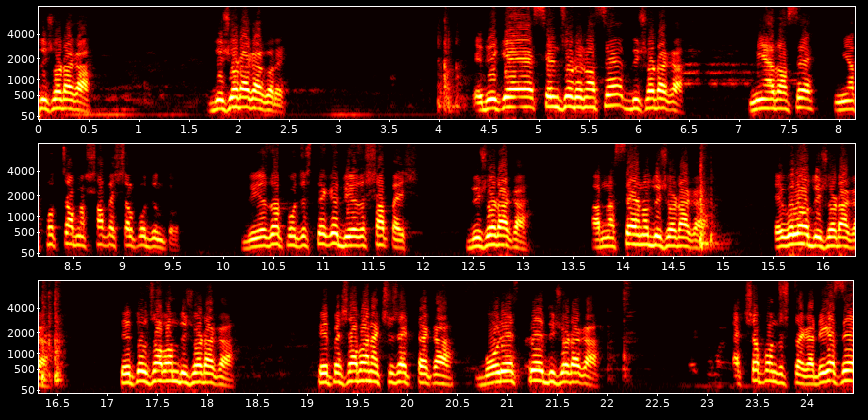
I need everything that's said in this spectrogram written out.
দুইশো টাকা। দুইশো টাকা করে। এদিকে সেন্সোডেন আছে, দুইশো টাকা। মেয়াদ আছে, মেয়াদ হচ্ছে আপনার সাতাইশ সাল পর্যন্ত। দুই হাজার পঁচিশ থেকে দুই দুইশো টাকা। আপনার সেনও দুইশো টাকা এগুলো দুইশো টাকা, তেঁতুল সাবান দুইশো টাকা, পেঁপে সাবান একশো ষাট টাকা, বডি স্প্রে দুইশো টাকা, একশো পঞ্চাশ টাকা, ঠিক আছে?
